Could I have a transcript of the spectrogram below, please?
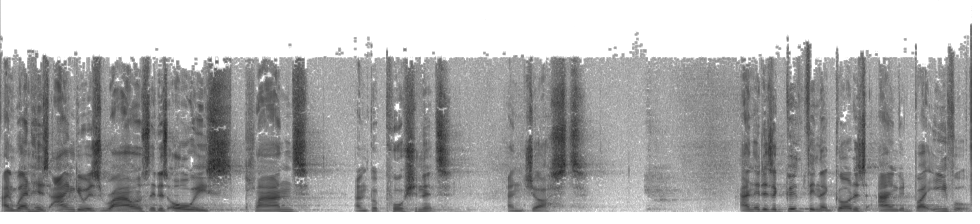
And when his anger is roused, it is always planned and proportionate and just. And it is a good thing that God is angered by evil.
